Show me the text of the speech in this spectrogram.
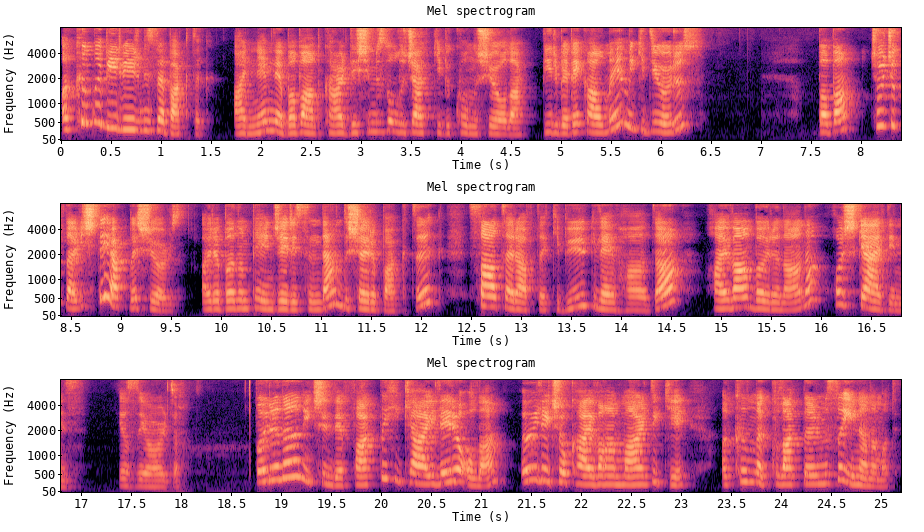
Akın'la birbirimize baktık. Annemle babam kardeşimiz olacak gibi konuşuyorlar. Bir bebek almaya mı gidiyoruz? Babam, çocuklar işte yaklaşıyoruz. Arabanın penceresinden dışarı baktık. Sağ taraftaki büyük levhada hayvan barınağına hoş geldiniz yazıyordu. Barınağın içinde farklı hikayeleri olan öyle çok hayvan vardı ki akınla kulaklarımıza inanamadık.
